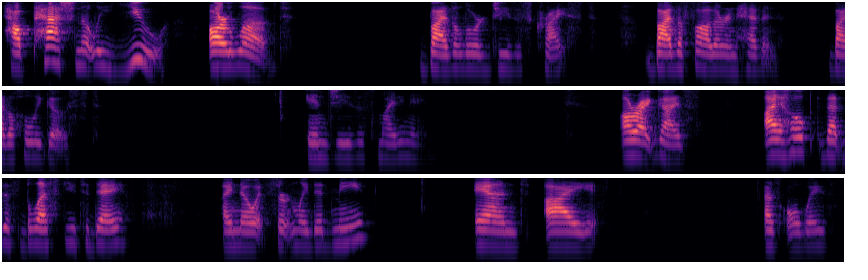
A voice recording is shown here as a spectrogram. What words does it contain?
how passionately you are loved by the Lord Jesus Christ, by the Father in heaven, by the Holy Ghost. In Jesus' mighty name. All right, guys. I hope that this blessed you today. I know it certainly did me. And I, as always,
